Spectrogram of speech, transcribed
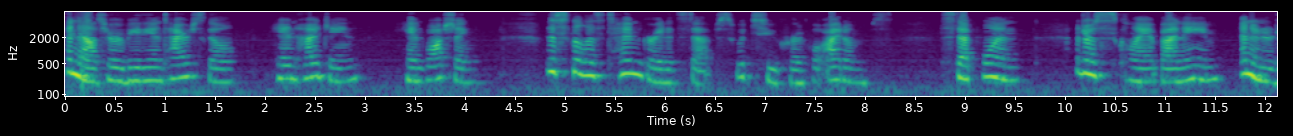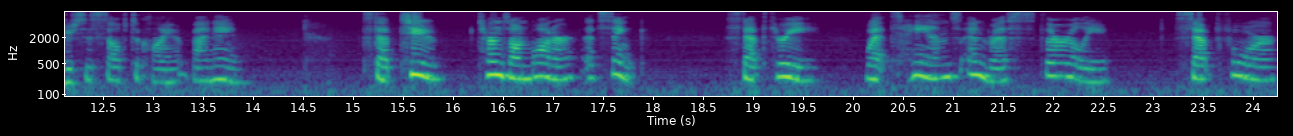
And now to review the entire skill, hand hygiene, hand washing. This skill has 10 graded steps with two critical items. Step 1. Addresses client by name and introduces self to client by name. Step 2. Turns on water at sink. Step 3. Wets hands and wrists thoroughly. Step 4.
